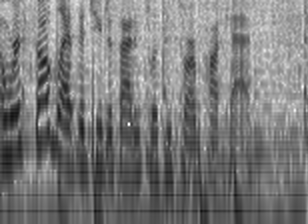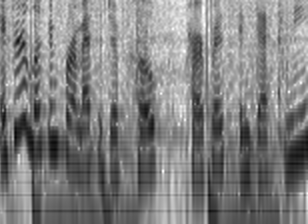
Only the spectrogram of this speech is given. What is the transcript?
and we're so glad that you decided to listen to our podcast. If you're looking for a message of hope, purpose, and destiny,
